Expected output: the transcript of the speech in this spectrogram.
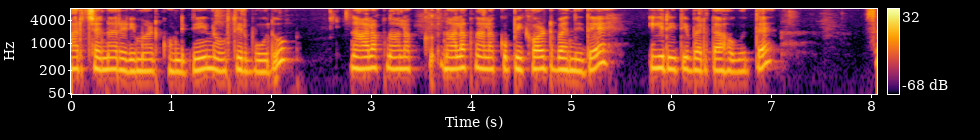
ಆರ್ಚನ್ನು ರೆಡಿ ಮಾಡ್ಕೊಂಡಿದ್ದೀನಿ, ನೋಡ್ತಿರ್ಬೋದು. ನಾಲ್ಕು ನಾಲ್ಕು ನಾಲ್ಕು ನಾಲ್ಕು ಪಿಕಾಟ್ ಬಂದಿದೆ. ಈ ರೀತಿ ಬರ್ತಾ ಹೋಗುತ್ತೆ. ಸೊ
